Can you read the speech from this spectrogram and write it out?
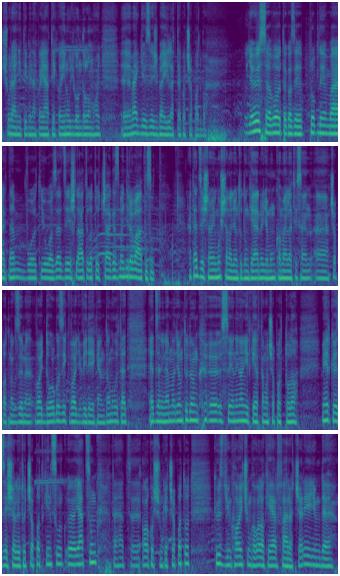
Surányi Tibinek a játéka, én úgy gondolom, hogy meggyőzésbe illettek a csapatba. Ugye ősszel voltak azért problémák, nem volt jó az edzés, látogatottság, ez mennyire változott? Hát edzésre még most sem nagyon tudunk járni ugye a munka mellett, hiszen a csapatnak zöme vagy dolgozik, vagy vidéken tanul, tehát edzeni nem nagyon tudunk összejönni. Én annyit kértem a csapattól a mérkőzés előtt, hogy csapatként szúr, játszunk, tehát alkossunk egy csapatot, küzdjünk, hajtsunk, ha valaki elfáradt, cseréljünk, de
